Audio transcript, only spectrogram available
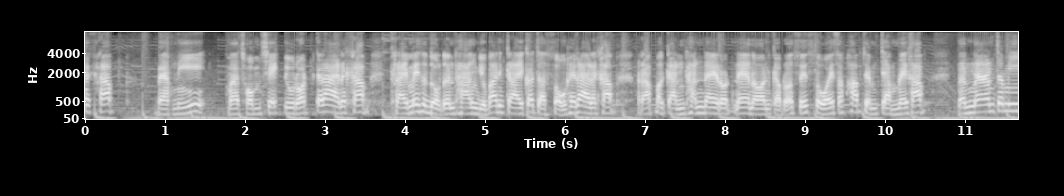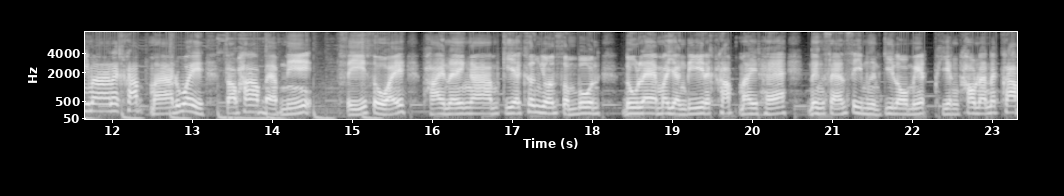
นะครับ แบบนี้ มาชมเช็คดูรถก็ได้นะครับ ใครไม่สะดวกเดินทางอยู่บ้านไกลก็จะส่งให้ได้นะครับ รับประกันท่านได้รถแน่นอนกับรถสวยๆสภาพแจ่มๆเลยครับ นานๆจะมีมานะครับ มาด้วยสภาพแบบนี้สีสวย ภายในงามเกียร์เครื่องยนต์สมบูรณ์ ดูแลมาอย่างดีนะครับ ไม่แท้ 140,000 กิโลเมตร เพียงเท่านั้นนะครับ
